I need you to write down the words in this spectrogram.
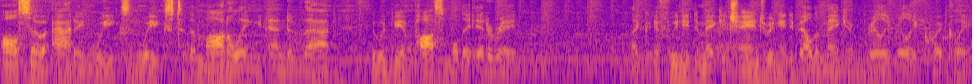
also adding weeks and weeks to the modeling end of that, it would be impossible to iterate. Like if we need to make a change, we need to be able to make it really, really quickly.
